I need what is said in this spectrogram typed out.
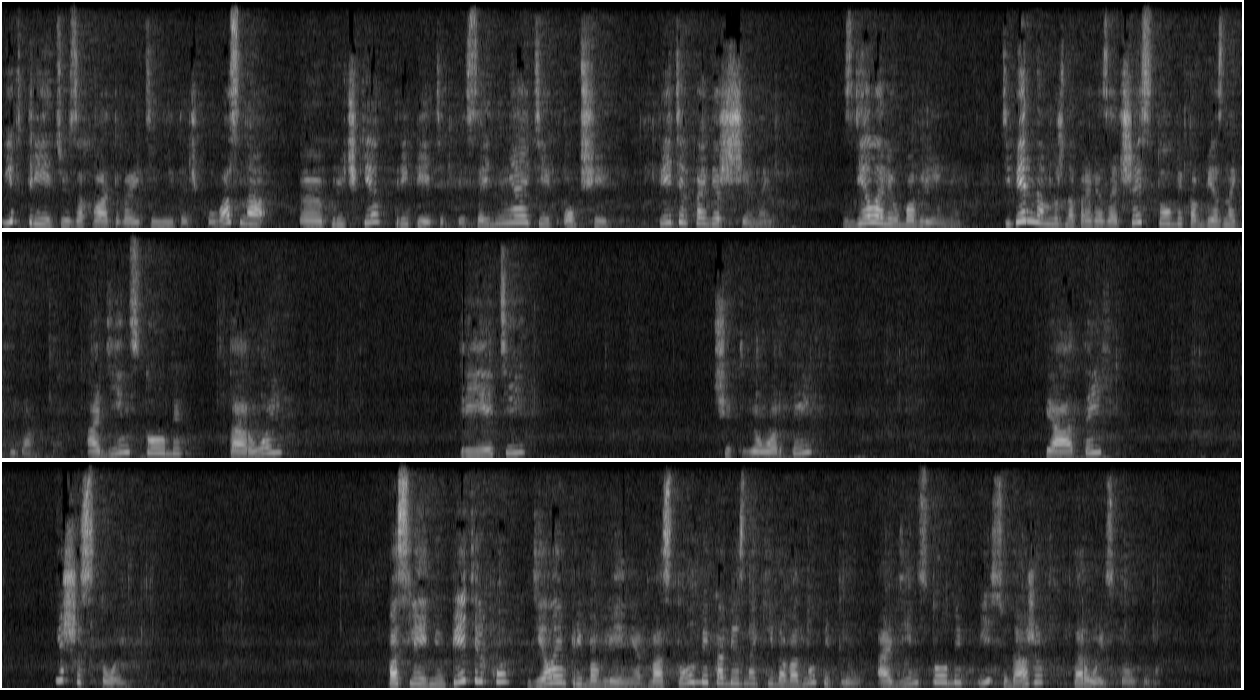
И в третью захватываете ниточку. У вас на э, крючке 3 петельки. Соединяете их общей петелькой вершиной. Сделали убавление. Теперь нам нужно провязать 6 столбиков без накида. Один столбик, второй, третий, четвертый, пятый и шестой. Последнюю петельку делаем прибавление. 2 столбика без накида в одну петлю. Один столбик и сюда же второй столбик.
